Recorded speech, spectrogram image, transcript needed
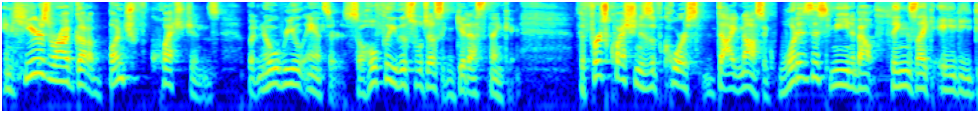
And here's where I've got a bunch of questions, but no real answers. So hopefully this will just get us thinking. The first question is, of course, diagnostic. What does this mean about things like ADD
